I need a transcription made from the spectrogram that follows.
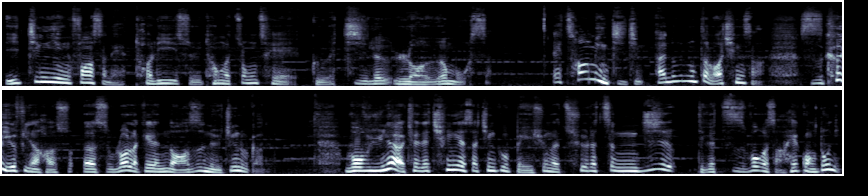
伊经营方式呢脱离传统的中餐馆简陋落后的模式，哎，窗明几净啊，弄弄得老清爽，住口又非常好，坐呃坐落辣盖闹市南京路高头。服务员呢，而且在清一色经过培训的，穿了整齐迭个制服的上海广东人，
